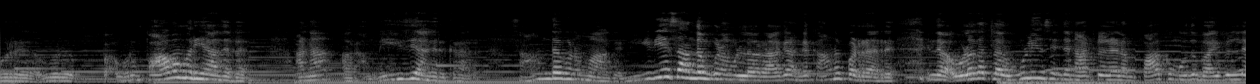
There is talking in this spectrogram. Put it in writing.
ஒரு ஒரு ஒரு பாவம் அறியாதவர். ஆனா அவர் அமைதியாக இருக்கிறாரு. சாந்த குணமாக நீடிய சாந்தம் குணம் உள்ளவராக அங்கே காணப்படுறாரு. இந்த உலகத்தில் ஊழியம் செஞ்ச நாட்களில் நம்ம பார்க்கும்போது பைபிளில்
